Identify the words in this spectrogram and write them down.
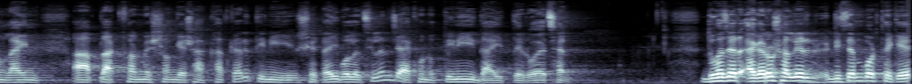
অনলাইন প্ল্যাটফর্মের সঙ্গে সাক্ষাৎকারে তিনি সেটাই বলেছিলেন যে এখনও তিনিই দায়িত্বে রয়েছেন। দু হাজার এগারো সালের ডিসেম্বর থেকে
